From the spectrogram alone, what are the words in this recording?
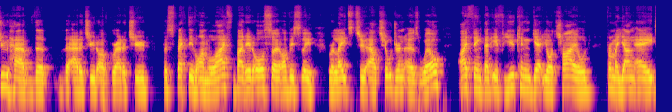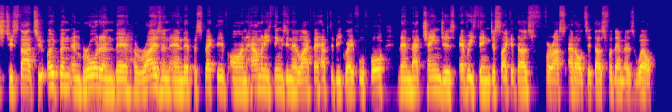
to have the the attitude of gratitude perspective on life but it also obviously relates to our children as well. I think that if you can get your child from a young age to start to open and broaden their horizon and their perspective on how many things in their life they have to be grateful for, then that changes everything, just like it does for us adults, it does for them as well.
